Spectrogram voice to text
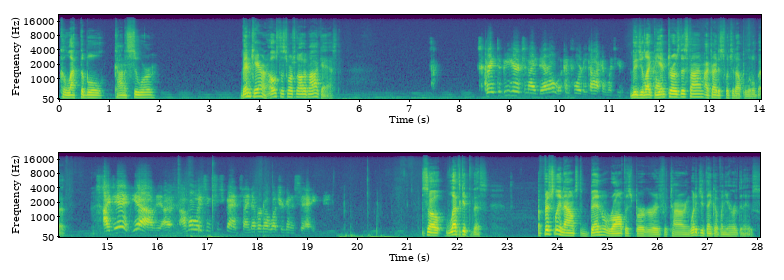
Collectible connoisseur. Ben Karen, host of Sports Father Podcast. It's great to be here tonight, Daryl. Looking forward to talking with you. Did you like the intros this time? I tried to switch it up a little bit. I did, yeah. I, I'm always in suspense. I never know what you're going to say. So let's get to this. Officially announced, Ben Roethlisberger is retiring. What did you think of when you heard the news?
